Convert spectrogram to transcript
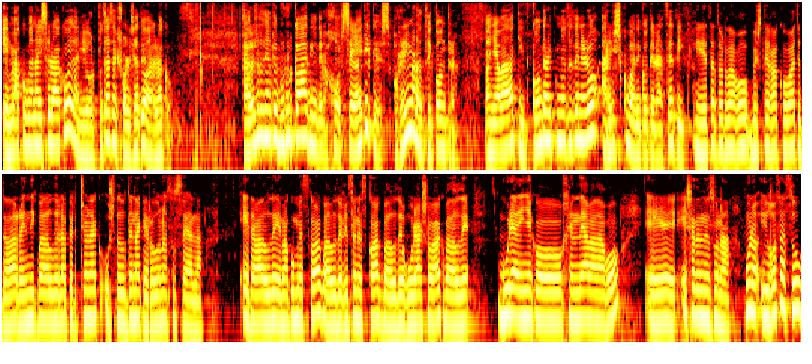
Emakumea naizelako, eta nire gorputza seksualizatua dalako. Gero sortzen burruka bat, dinotera, jo, segaitik ez, horrein marotze kontra. Baina badakit, kontra egiten duten ero, arrisku bat ekotera atzetik. Niretzat hor dago beste gako bat, eta da oraindik badaudela pertsonak uste dutenak erroduna zuzeala. Eta badaude emakumezkoak, badaude gizonezkoak, badaude gurasoak, badaude gure adineko jendea badago, e, esaten duzuna, bueno, igozazu,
